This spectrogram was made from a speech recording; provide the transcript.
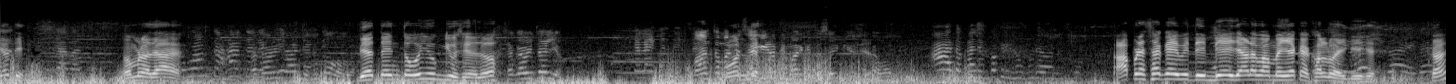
જલ્દી. હમણાં જ આ બે, ત્રણ તો વયું ગયું છે, જો. આપણે સગાવી હતી બે જાડવામાં એકે ખલવાઈ ગઈ છે. કા?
